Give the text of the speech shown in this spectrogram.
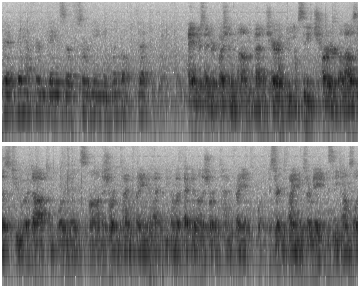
they they have 30 days of sort of being in limbo. Is that I understand your question, um, Madam Chair. The city charter allows us to adopt an ordinance on a shortened time frame and have it become effective on a shortened time frame if certain findings are made. The city council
